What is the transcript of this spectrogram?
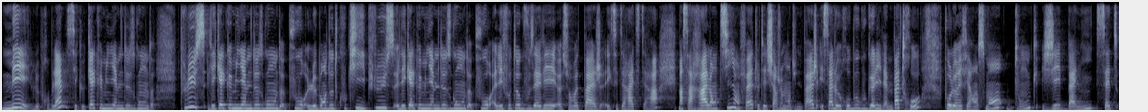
Mais le problème, c'est que quelques millièmes de secondes, plus les quelques millièmes de secondes pour le bandeau de cookies, plus les quelques millièmes de secondes pour les photos que vous avez euh, sur votre page, etc., etc., ben ça ralentit en fait le téléchargement d'une page et ça, le robot Google, il aime pas trop pour le référencement. Donc, j'ai banni cet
